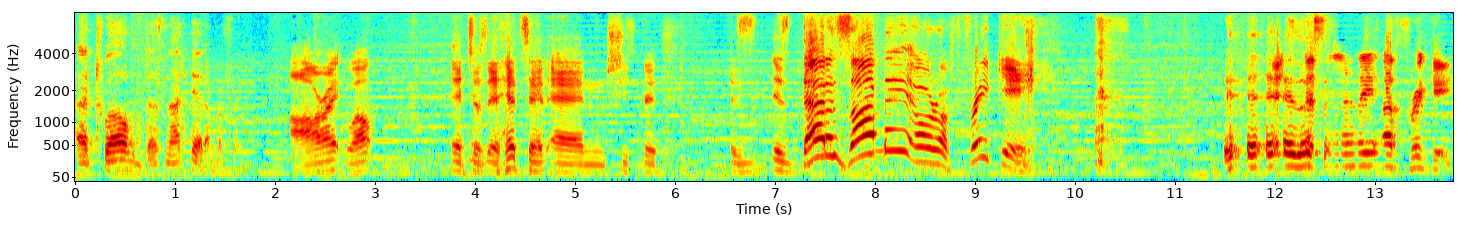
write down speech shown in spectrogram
A 12 does not hit, I'm afraid. All right. Well, it just it hits it, and she screams, "Is is that a zombie or a freaky?" It, it, it, it looks. Definitely a freaky.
